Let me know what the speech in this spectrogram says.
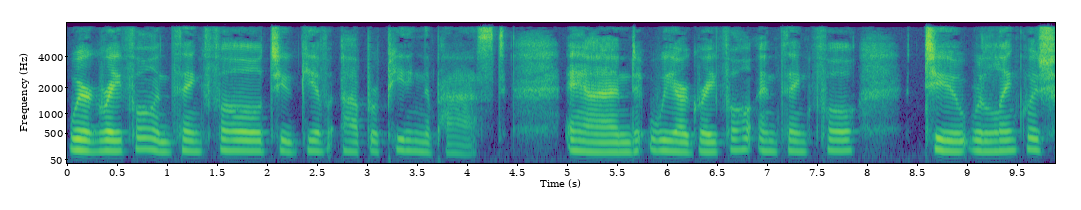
We're grateful and thankful to give up repeating the past. And we are grateful and thankful to relinquish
